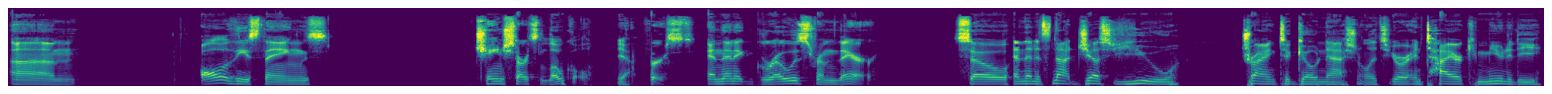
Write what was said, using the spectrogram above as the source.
Um, all of these things, change starts local Yeah. first, and then it grows from there. So, And then it's not just you trying to go national, it's your entire community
